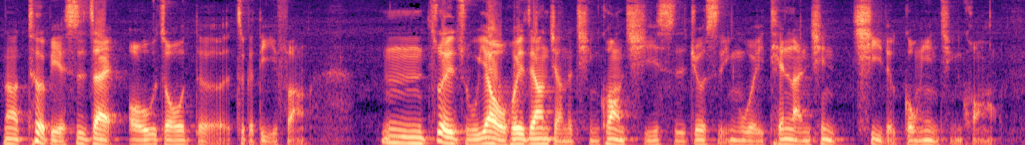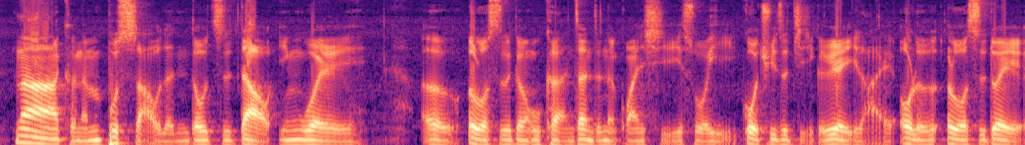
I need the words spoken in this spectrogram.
那特别是在欧洲的这个地方，嗯，最主要我会这样讲的情况，其实就是因为天然气气的供应情况。那可能不少人都知道，因为呃俄罗斯跟乌克兰战争的关系，所以过去这几个月以来，俄罗俄罗斯对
